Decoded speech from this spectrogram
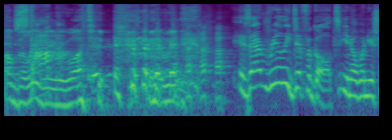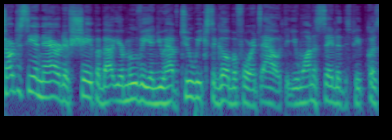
Oh, believe me, we want to. Is that really difficult you know when you start to see a narrative shape about your movie and you have two weeks to go before it's out that you want to say to these people because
